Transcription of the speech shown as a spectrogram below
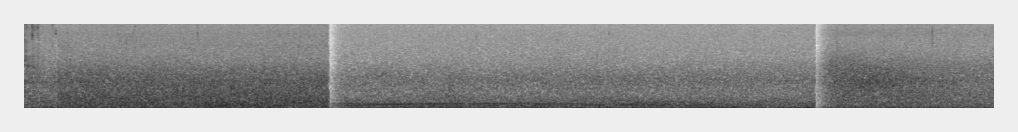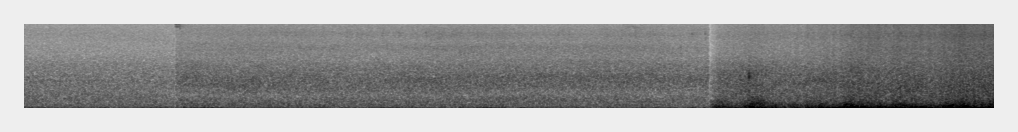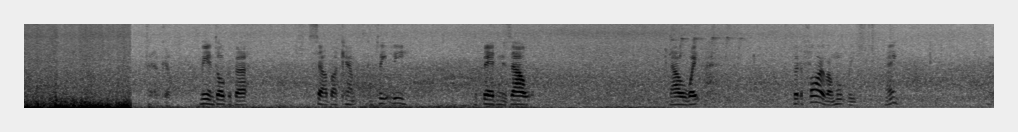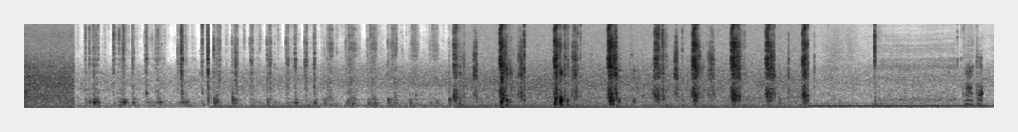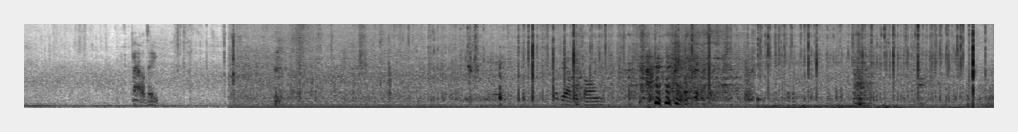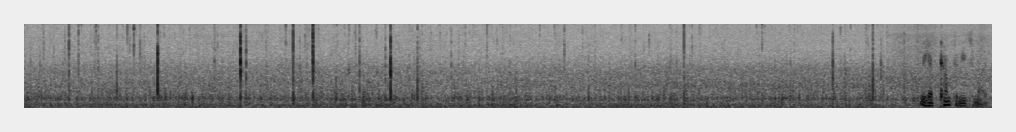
There we go. Me and dog have uh, set up our camp completely. The bedding is out. Now we'll wait to put the fire on, won't we? Hey? Okay. We have company tonight.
